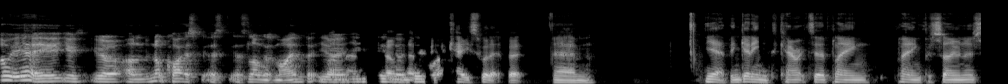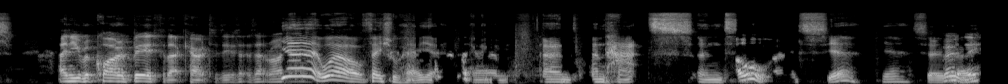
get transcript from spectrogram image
Oh yeah, you, you're on not quite as, as, as long as mine, but you know, well, you, know, case will it? But um, yeah, been getting into character, playing playing personas. And you require a beard for that character, is that, is that right? Yeah, well, facial hair, yeah, um, and and hats and oh, it's yeah, yeah. So really,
